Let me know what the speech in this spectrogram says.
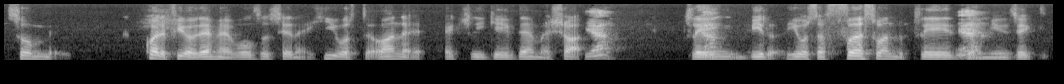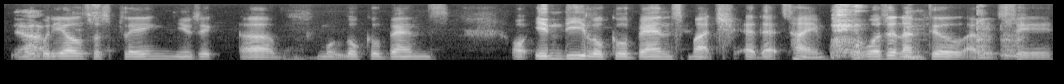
so quite a few of them have also said that he was the one that actually gave them a shot Yeah. playing. Beat- He was the first one to play Yeah. their music. Yeah, Nobody else was playing music, uh, local bands or indie local bands much at that time. It wasn't until I would say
